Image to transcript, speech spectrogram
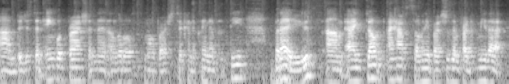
Um, they're just an angled brush and then a little small brush to kind of clean up the braids. Um, I don't, I have so many brushes in front of me that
